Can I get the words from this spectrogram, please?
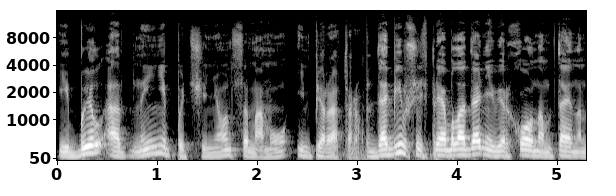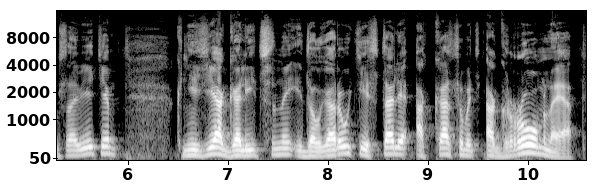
и был отныне подчинен самому императору. Добившись преобладания в Верховном Тайном Совете, князья Голицыны и Долгорукие стали оказывать огромное –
